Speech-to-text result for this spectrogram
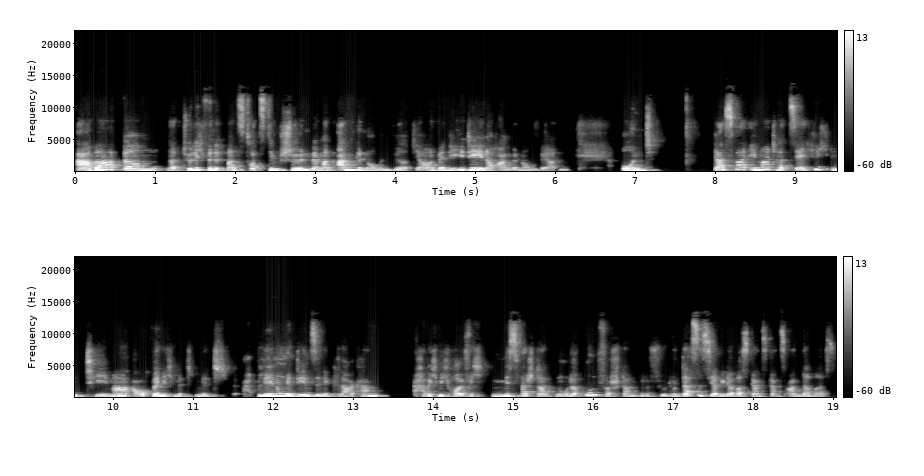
Aber ähm, natürlich findet man es trotzdem schön, wenn man angenommen wird, ja, und wenn die Ideen auch angenommen werden. Und das war immer tatsächlich ein Thema, auch wenn ich mit, mit Ablehnung in dem Sinne klarkam, habe ich mich häufig missverstanden oder unverstanden gefühlt. Und das ist ja wieder was ganz, ganz anderes.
